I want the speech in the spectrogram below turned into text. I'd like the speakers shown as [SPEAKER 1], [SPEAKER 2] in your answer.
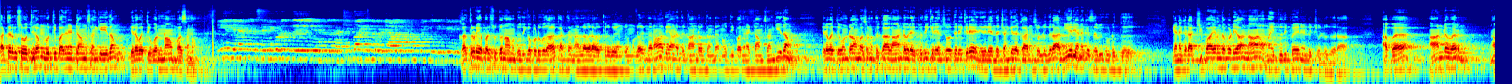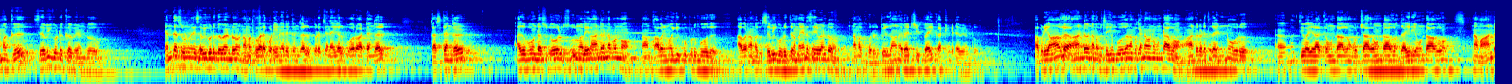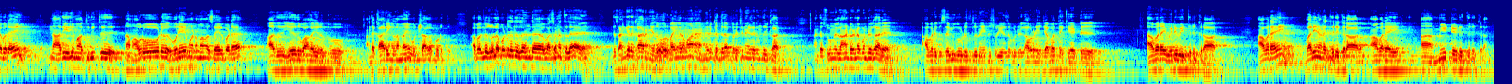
[SPEAKER 1] கர்த்தருக்கு சோத்திரம் நூற்றி பதினெட்டாம் சங்கீதம் இருபத்தி ஒன்றாம் வசனம். கர்த்தருடைய பரிசுத்த நாமம் துதிக்கப்படுவதாக கர்த்தர் நல்லவர் அவர் கிருபை என்றும் உள்ளது. இந்த நாள் தியானத்துக்கு ஆண்டவர் தந்த நூற்றி பதினெட்டாம் சங்கீதம் இருபத்தி ஒன்றாம் வசனத்துக்காக ஆண்டவரை துதிக்கிறேன் சோத்திருக்கிறேன். இதில் இந்த சங்கீதக்காரன் சொல்லுகிறார் நீர் எனக்கு செவி கொடுத்து எனக்கு ரட்சிப்பாக இருந்தபடியால் நான் உம்மை துதிப்பேன் என்று சொல்லுகிறார். அப்போ ஆண்டவர் நமக்கு செவி கொடுக்க வேண்டும். எந்த சூழ்நிலை செவி கொடுக்க வேண்டும்? நமக்கு வரக்கூடிய நெருக்கங்கள் பிரச்சனைகள் போராட்டங்கள் கஷ்டங்கள் அது போன்ற சூழ் சூழ்நிலையில் ஆண்டு என்ன பண்ணோம்? நாம் அவரை நோக்கி கூப்பிடும்போது அவர் நமக்கு செவி கொடுத்து நம்ம என்ன செய்ய வேண்டும்? நமக்கு ஒரு பெரிதான ரட்சிப்பை கட்டளையிட வேண்டும். அப்படியாக ஆண்டவர் நமக்கு செய்யும்போது நமக்கு என்ன ஒன்று உண்டாகும்? ஆண்டவரிடத்தில் இன்னும் ஒரு பக்தி வைராக்கம் உண்டாகும் உற்சாகம் உண்டாகும் தைரியம் உண்டாகும். நாம் ஆண்டவரை இன்னும் அதிகமாக துதித்து நாம் அவரோடு ஒரே மனமாக செயல்பட அது ஏதுவாக இருக்கும். அந்த காரியங்கள் நம்மை உற்சாகப்படுத்தும். அப்போ இங்கே சொல்லப்பட்டிருந்த இந்த- இந்த வசனத்தில் இந்த சங்கீதக்காரன் ஏதோ ஒரு பயங்கரமான நெருக்கத்தில் பிரச்சனையில் இருந்திருக்கார். அந்த சூழ்நிலை ஆண்டு என்ன பண்ணிருக்காரு? அவருக்கு செவி கொடுத்து என்று சொல்லி எழுதப்பட்டிருக்கு. அவருடைய ஜெபத்தை கேட்டு அவரை விடுவித்திருக்கிறார். அவரை வழிநடத்தியிருக்கிறார் அவரை மீட்டெடுத்திருக்கிறார்.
